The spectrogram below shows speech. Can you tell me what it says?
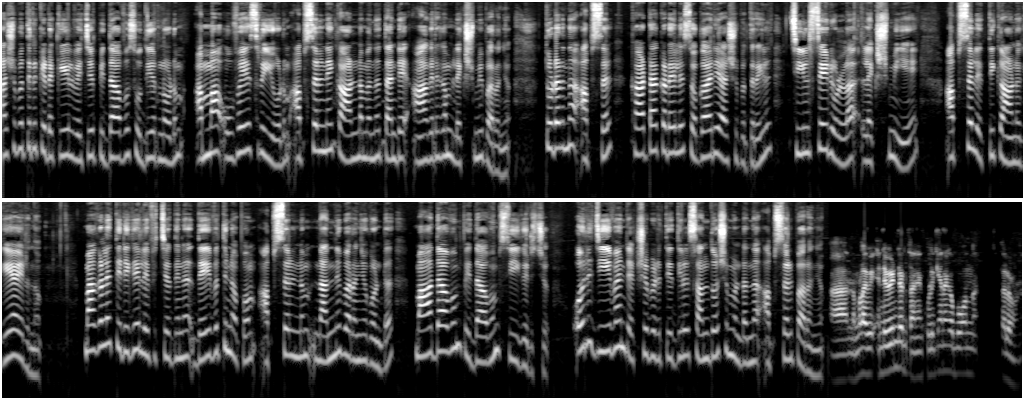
ആശുപത്രി കിടക്കയിൽ വെച്ച് പിതാവ് സുധീറിനോടും അമ്മ ഉഭയശ്രീയോടും അഫ്സലിനെ കാണണമെന്ന് തന്റെ ആഗ്രഹം ലക്ഷ്മി പറഞ്ഞു. തുടർന്ന് അഫ്സൽ കാട്ടാക്കടയിലെ സ്വകാര്യ ആശുപത്രിയിൽ ചികിത്സയിലുള്ള ലക്ഷ്മിയെ അഫ്സൽ എത്തി കാണുകയായിരുന്നു മകളെ തിരികെ ലഭിച്ചതിന് ദൈവത്തിനൊപ്പം അഫ്സലിനും നന്ദി പറഞ്ഞുകൊണ്ട് മാതാവും പിതാവും സ്വീകരിച്ചു. ഒരു ജീവൻ രക്ഷപ്പെടുത്തിയതിൽ സന്തോഷമുണ്ടെന്ന് അഫ്സൽ പറഞ്ഞു. നമ്മളെ കുളിക്കാനൊക്കെ പോകുന്ന സ്ഥലമാണ്.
